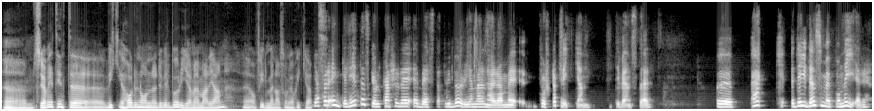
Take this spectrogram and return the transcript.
Eh, så jag vet inte, vilka, har du någon du vill börja med Marianne? Eh, av filmerna som jag skickat. Ja, för enkelhetens skull kanske det är bäst att vi börjar med den här med första pricken till vänster. Uh, pack, det är ju den som är upp och ner.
